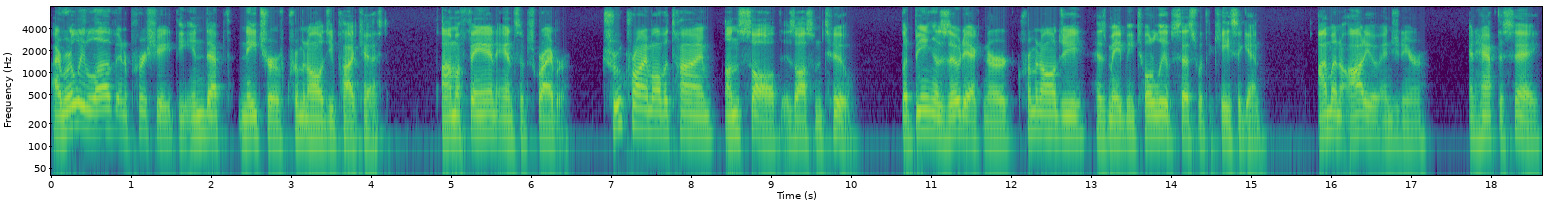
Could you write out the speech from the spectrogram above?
I really love and appreciate the in depth nature of Criminology podcast. I'm a fan and subscriber. True crime all the time, unsolved, is awesome too. But being a Zodiac nerd, criminology has made me totally obsessed with the case again. I'm an audio engineer and have to say,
